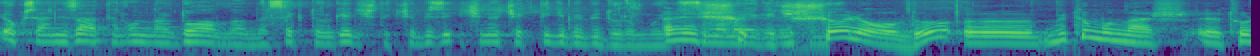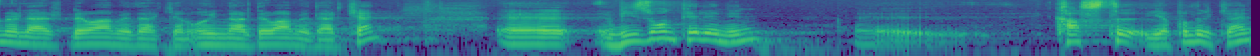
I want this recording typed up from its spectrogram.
Yoksa hani zaten onlar doğallığında sektör geliştikçe bizi içine çekti gibi bir durum muydu? Ee, Sinemaya geçişiniz. Şöyle oldu. e, Bütün bunlar e, turneler devam ederken, oyunlar devam ederken e, Vizontele'nin e, kastı yapılırken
